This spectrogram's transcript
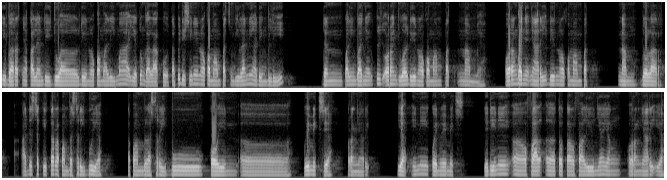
ibaratnya kalian dijual di 0,5 ya itu nggak laku. Tapi di sini 0,49 nih ada yang beli dan paling banyak itu orang jual di 0,46 ya. Orang banyak nyari di 0,46 dolar. Ada sekitar 18.000 ya. 18.000 koin uh, Wmix ya orang nyari. Ya ini koin Wmix jadi ini uh, val, uh, total value nya yang orang nyari ya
